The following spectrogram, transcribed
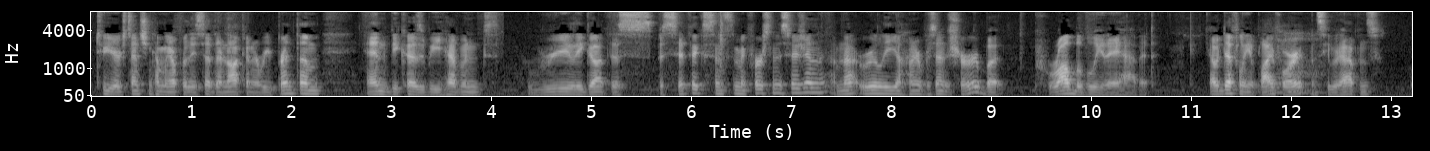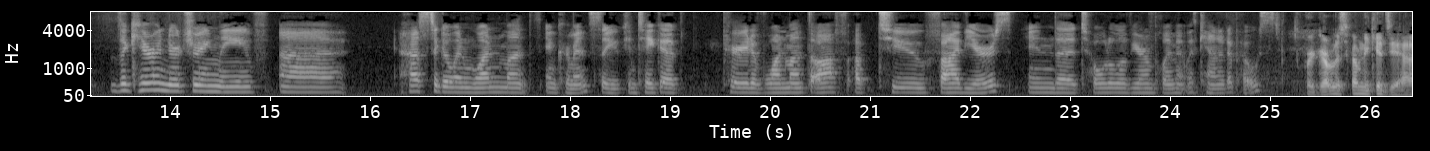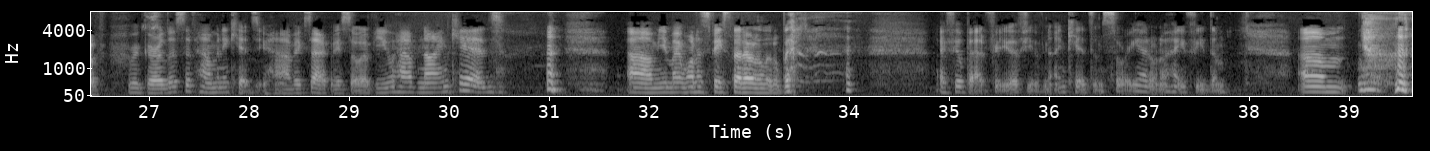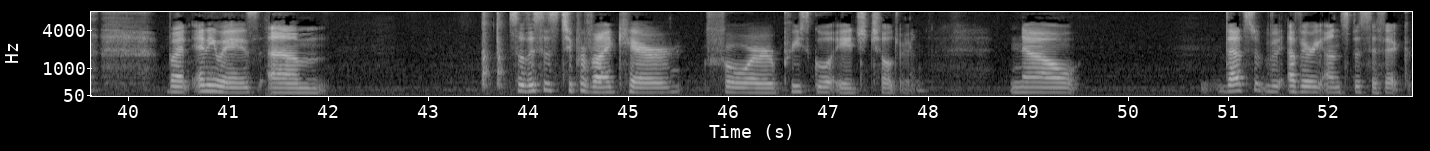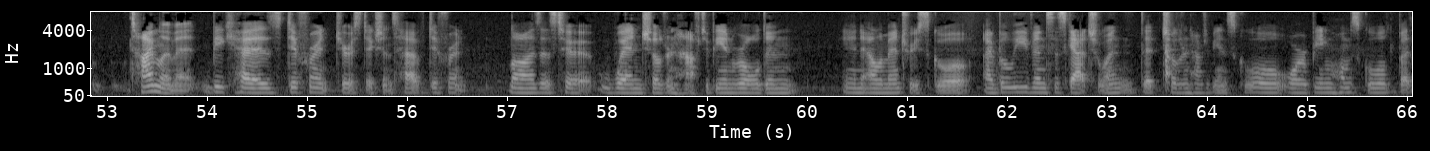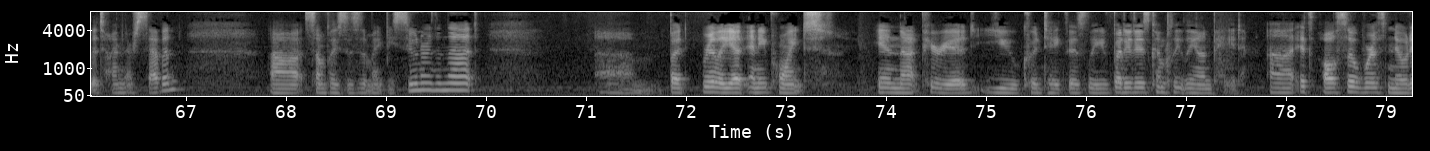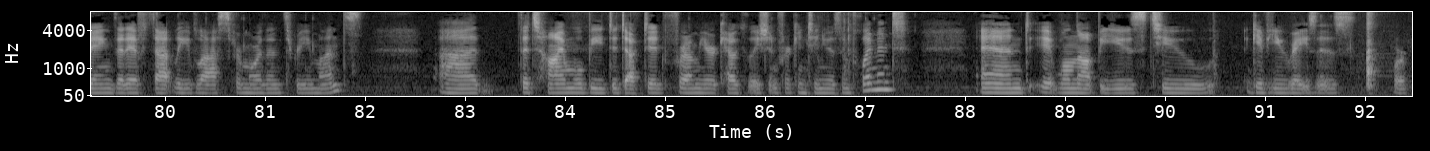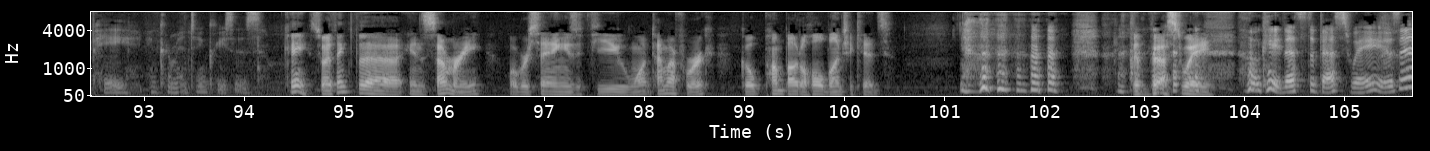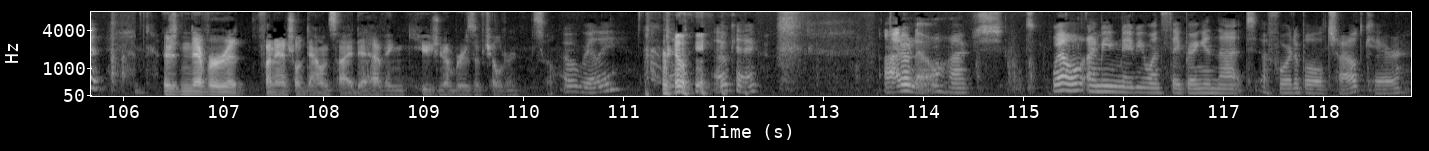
two year extension coming up where they said they're not going to reprint them, and because we haven't really got this specific since the McPherson decision, I'm not really 100% sure, but probably they have it. I would definitely apply for it and see what happens. The care and nurturing leave uh, has to go in one month increments, so you can take a period of one month off up to five years in the total of your employment with Canada Post, regardless of how many kids you have. regardless of how many kids you have. Exactly. So if you have nine kids, um, you might want to space that out a little bit. I feel bad for you if you have nine kids. I'm sorry. I don't know how you feed them. Um, but anyways, um, so this is to provide care for preschool age children. Now, that's a very unspecific time limit because different jurisdictions have different laws as to when children have to be enrolled in in elementary school. I believe in Saskatchewan that children have to be in school or being homeschooled by the time they're seven. Uh, some places it might be sooner than that. Um, but really, at any point in that period, you could take this leave, but it is completely unpaid. Uh, it's also worth noting that if that leave lasts for more than three months, uh, the time will be deducted from your calculation for continuous employment, and it will not be used to give you raises or pay increment increases. Okay, so I think the in summary, what we're saying is if you want time off work, go pump out a whole bunch of kids. the best way. Okay, that's the best way, is it? There's never a financial downside to having huge numbers of children. So Oh, really? really, oh, Okay. I don't know. I, well, I mean, maybe once they bring in that affordable childcare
